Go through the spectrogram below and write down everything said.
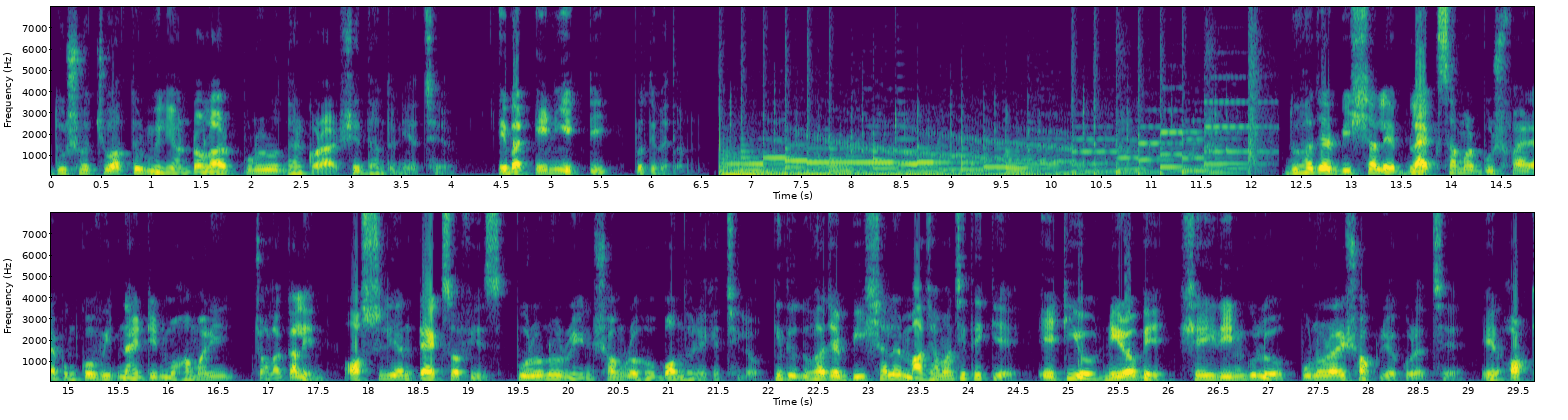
দুশো চুয়াত্তর মিলিয়ন ডলার পুনরুদ্ধার করার সিদ্ধান্ত নিয়েছে। এবার এ নিয়ে একটি প্রতিবেদন। দু হাজার বিশ সালে ব্ল্যাক সামার বুশফায়ার এবং কোভিড নাইন্টিন মহামারী চলাকালীন অস্ট্রেলিয়ান ট্যাক্স অফিস পুরনো ঋণ সংগ্রহ বন্ধ রেখেছিল। কিন্তু দু হাজার বিশ সালের মাঝামাঝি থেকে এটিও নীরবে সেই ঋণগুলো পুনরায় সক্রিয় করেছে। এর অর্থ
